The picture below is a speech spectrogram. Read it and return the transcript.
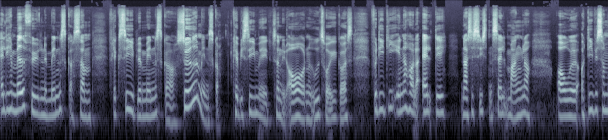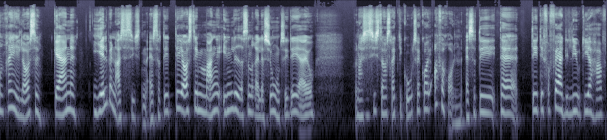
alle de her medfølende mennesker, som fleksible mennesker, søde mennesker, kan vi sige med et, sådan et overordnet udtryk, ikke også? Fordi de indeholder alt det, narcissisten selv mangler, og, øh, og de vil som regel også gerne hjælpe narcissisten. Altså det, det er også det, mange indleder sådan en relation til. Det er jo, for narcissister er også rigtig gode til at gå i offerrollen. Altså det, der, det er det forfærdelige liv, de har haft,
